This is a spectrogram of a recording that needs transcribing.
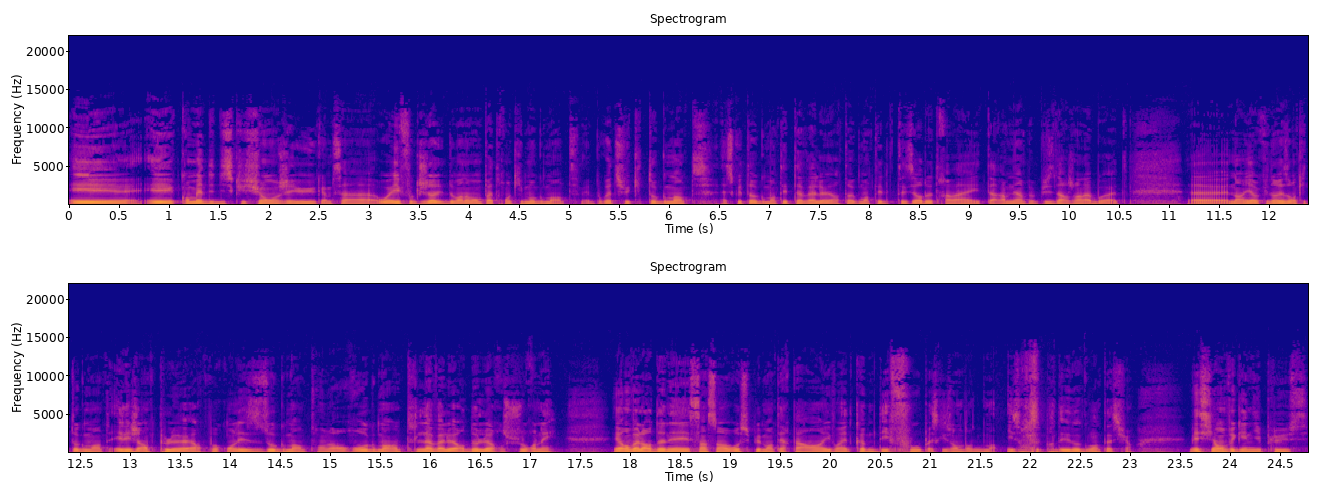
Et, et combien de discussions j'ai eu comme ça? Ouais, il faut que je demande à mon patron qu'il m'augmente. Mais pourquoi tu veux qu'il t'augmente? Est-ce que tu as augmenté ta valeur? Tu as augmenté tes heures de travail? Tu as ramené un peu plus d'argent à la boîte? Euh, Non, il n'y a aucune raison qu'il t'augmente. Et les gens pleurent pour qu'on les augmente. On leur augmente la valeur de leur journée et on va leur donner 500 euros supplémentaires par an, ils vont être comme des fous parce qu'ils ont, demandé une augmentation. Mais si on veut gagner plus,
